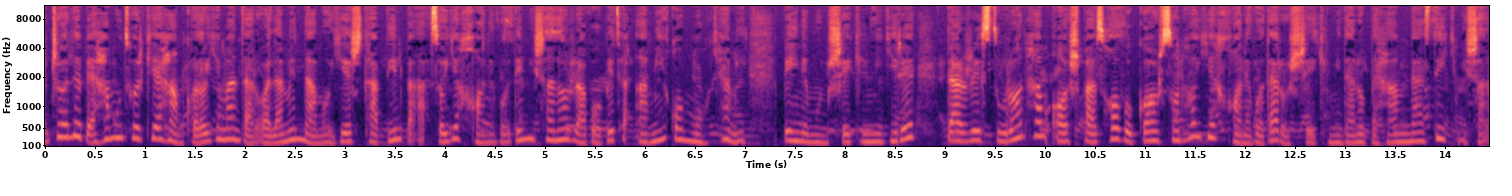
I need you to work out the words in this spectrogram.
جالبه. همونطور که همکارای من در عالم نمایش تبدیل به اعضای خانواده میشن و روابط عمیق و محکمی بینمون شکل می‌گیره در رستوران هم آشپزها و گارسونها یه خانواده رو شکل میدن و به هم نزدیک میشن.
